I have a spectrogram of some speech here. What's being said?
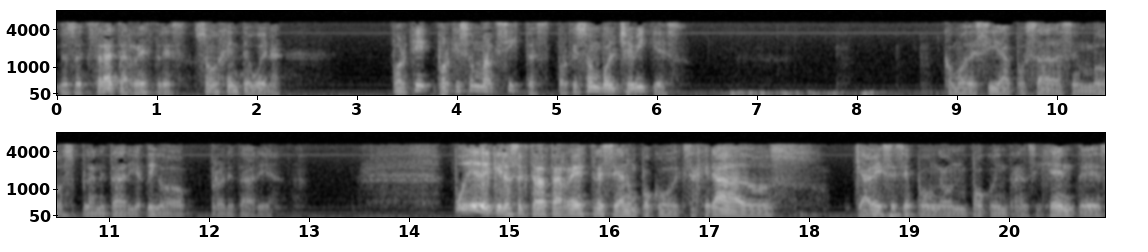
Los extraterrestres son gente buena. ¿Por qué? Porque son marxistas, porque son bolcheviques. Como decía Posadas en voz planetaria, digo, proletaria. Puede que los extraterrestres sean un poco exagerados, que a veces se pongan un poco intransigentes,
